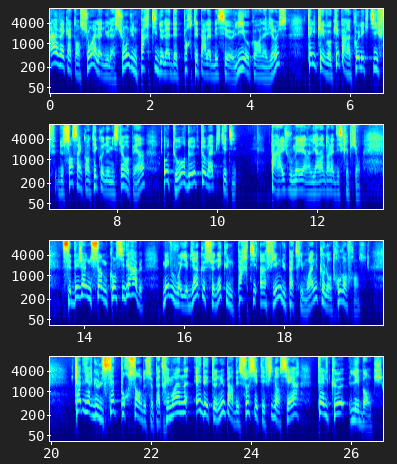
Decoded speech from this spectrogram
avec attention à l'annulation d'une partie de la dette portée par la BCE liée au coronavirus, telle qu'évoquée par un collectif de 150 économistes européens autour de Thomas Piketty. Pareil, je vous mets un lien dans la description. C'est déjà une somme considérable, mais vous voyez bien que ce n'est qu'une partie infime du patrimoine que l'on trouve en France. 4,7% de ce patrimoine est détenu par des sociétés financières telles que les banques,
